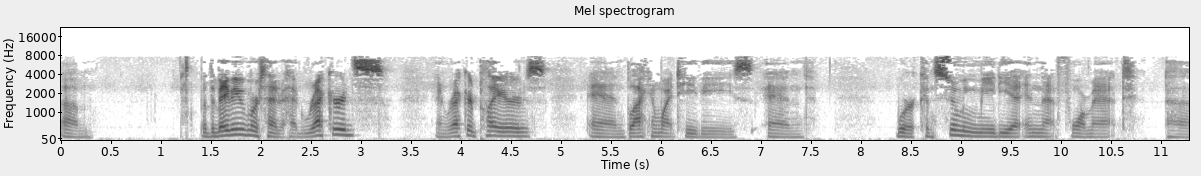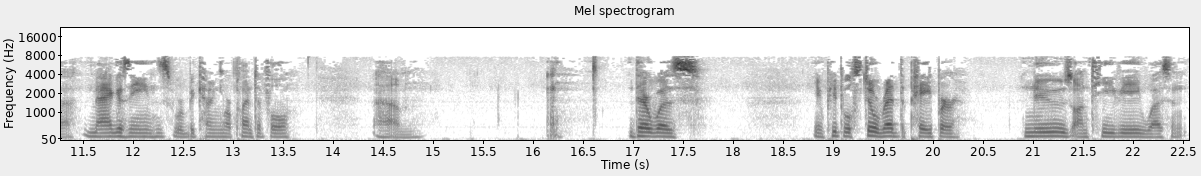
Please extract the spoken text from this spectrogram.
Um, but the baby boomers had had records and record players and black and white TVs and were consuming media in that format. Uh, magazines were becoming more plentiful. Um, there was, you know, people still read the paper. News on TV wasn't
